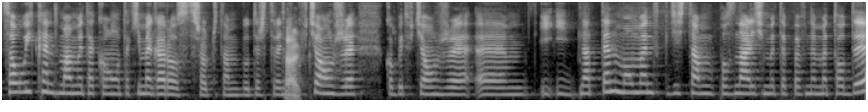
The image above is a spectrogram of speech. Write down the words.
co weekend mamy taką, taki mega rozstrzał, czy tam był też trening tak. w ciąży, kobiet w ciąży i, i na ten moment gdzieś tam poznaliśmy te pewne metody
